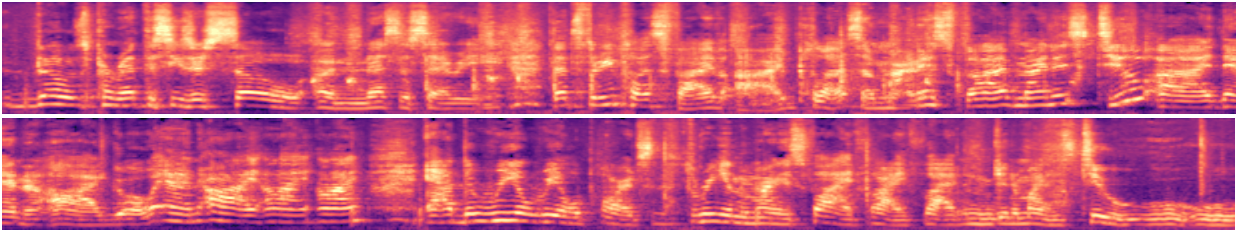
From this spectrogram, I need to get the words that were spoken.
those parentheses are so unnecessary. That's 3 plus 5i plus a minus 5 minus 2i. Then I go and I, I, I add the real, real parts. The 3 and the minus 5, 5, 5, and then get a minus 2. Ooh, ooh.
